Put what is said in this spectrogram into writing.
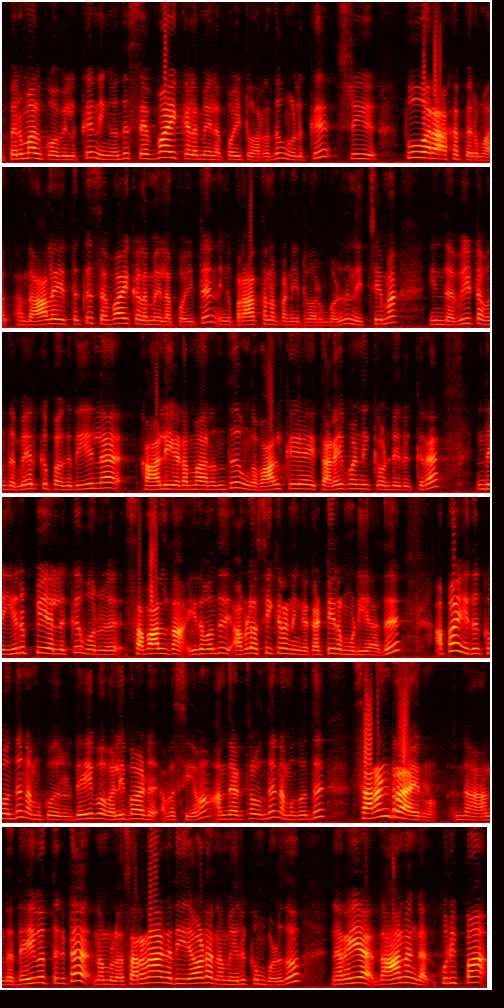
பெருமாள் கோவிலுக்கு நீங்கள் வந்து செவ்வாய்க்கிழமையில் போயிட்டு வர்றது உங்களுக்கு ஸ்ரீ பூவராக பெருமாள். அந்த ஆலயத்துக்கு செவ்வாய்க்கிழமையில் போயிட்டு நீங்கள் பிரார்த்தனை பண்ணிட்டு வரும்பொழுது நிச்சயமாக இந்த வீட்டை வந்து மேற்கு பகுதியில் காலி இடமா இருந்து உங்கள் வாழ்க்கையை தடை பண்ணி கொண்டிருக்கிற இந்த இருப்பியலுக்கு ஒரு சவால் தான் இதை வந்து அவ்வளோ சீக்கிரம் நீங்கள் கட்டிட முடியாது. அப்போ இதுக்கு வந்து நமக்கு ஒரு தெய்வ வழிபாடு அவசியம். அந்த இடத்துல வந்து நமக்கு வந்து சரண்டர் ஆயிடணும் இந்த அந்த தெய்வத்துக்கிட்ட நம்மளை சரணாகதியோடு நம்ம இருக்கும் பொழுதும் நிறைய தானங்கள் குறிப்பாக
